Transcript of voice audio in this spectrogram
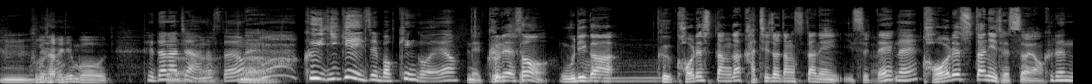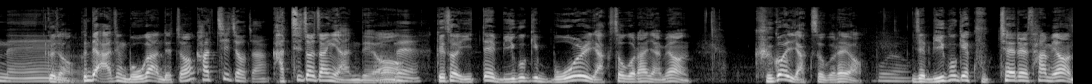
음. 군사력이 뭐 대단하지 어, 않았어요? 네. 그 이게 이제 먹힌 거예요. 네. 그래서 우리가 그 거래 수단과 가치 저장 수단에 있을 때 네. 거래 수단이 됐어요. 그랬네. 그죠? 근데 아직 뭐가 안 됐죠? 가치 저장. 가치 저장이 안 돼요. 네. 그래서 이때 미국이 뭘 약속을 하냐면 그걸 약속을 해요. 뭐요? 이제 미국의 국채를 사면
